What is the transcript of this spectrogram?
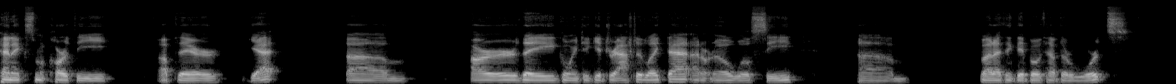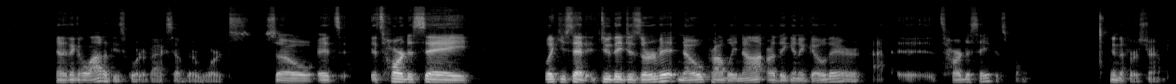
Penix McCarthy up there yet. Um, are they going to get drafted like that? I don't know. We'll see. Um, but I think they both have their warts. And I think a lot of these quarterbacks have their warts. So it's it's hard to say like you said, do they deserve it? No, probably not. Are they going to go there? It's hard to say at this point in the first round.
